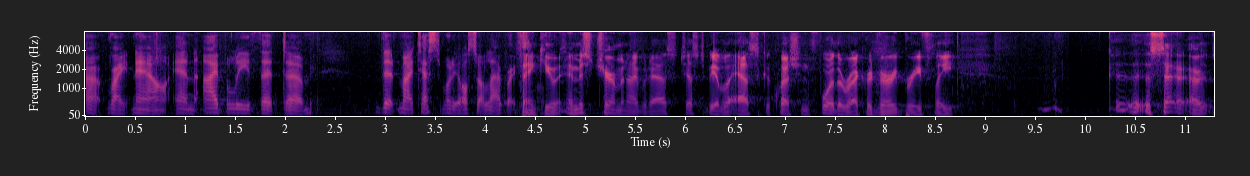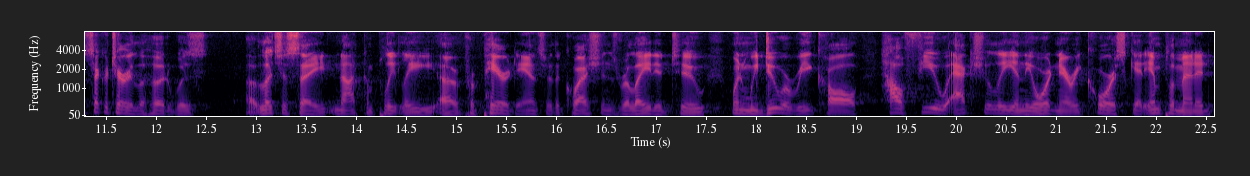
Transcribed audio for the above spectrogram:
uh, right now, and I believe that, um, that my testimony also elaborates. Thank you. And Mr. Chairman, I would ask, just to be able to ask a question for the record very briefly, uh, uh, Secretary LaHood was, uh, let's just say, not completely uh, prepared to answer the questions related to when we do a recall, how few actually in the ordinary course get implemented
